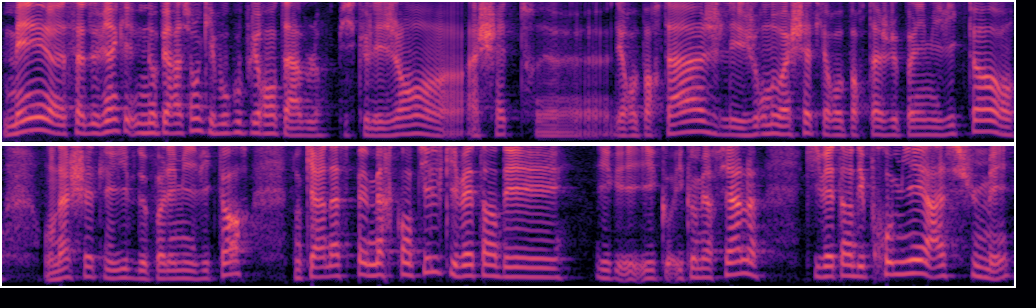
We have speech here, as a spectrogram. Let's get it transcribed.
mais euh, ça devient une opération qui est beaucoup plus rentable, puisque les gens euh, achètent des reportages, les journaux achètent les reportages de Paul-Émile Victor, on achète les livres de Paul-Émile Victor. Donc il y a un aspect mercantile qui va un des, et, commercial, qui va être un des premiers à assumer.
